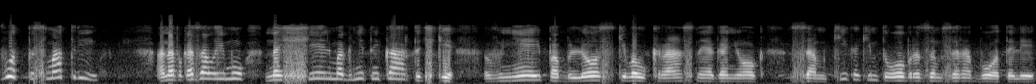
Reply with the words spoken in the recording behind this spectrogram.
«Вот, посмотри». Она показала ему на щель магнитной карточки. В ней поблескивал красный огонек. Замки каким-то образом заработали.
